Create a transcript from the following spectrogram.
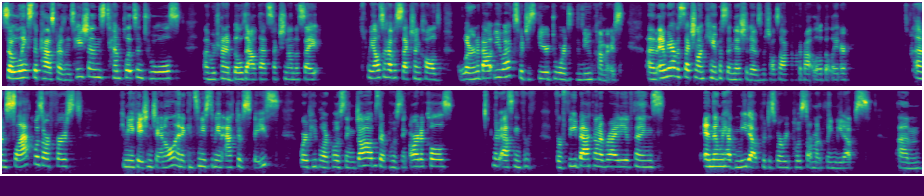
So links to past presentations, templates and tools. Um, we're trying to build out that section on the site. We also have a section called Learn About UX, which is geared towards newcomers. Um, and we have a section on campus initiatives, which I'll talk about a little bit later. Um, Slack was our first communication channel and it continues to be an active space where people are posting jobs, they're posting articles, they're asking for, for feedback on a variety of things. And then we have Meetup, which is where we post our monthly meetups um,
